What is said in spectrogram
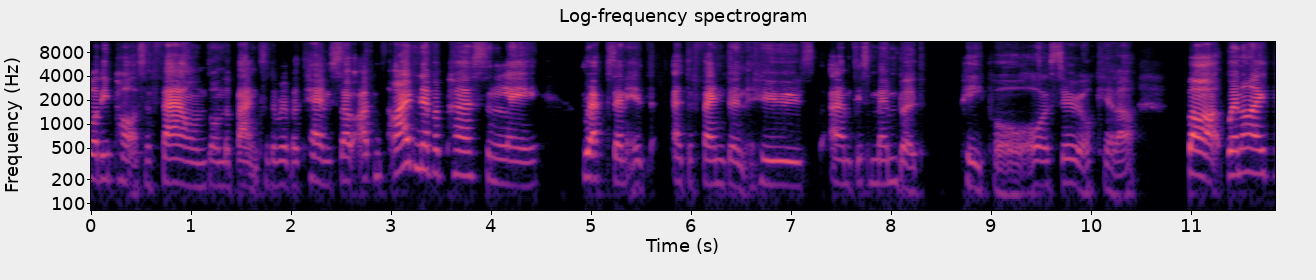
body parts are found on the banks of the River Thames. So I've I've never personally represented a defendant who's um, dismembered people or a serial killer. But when I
